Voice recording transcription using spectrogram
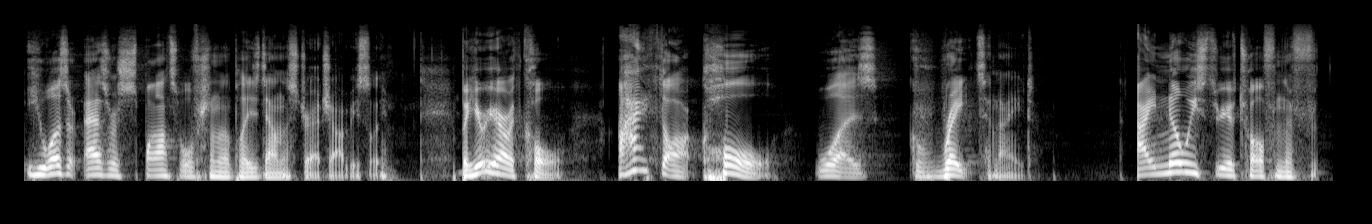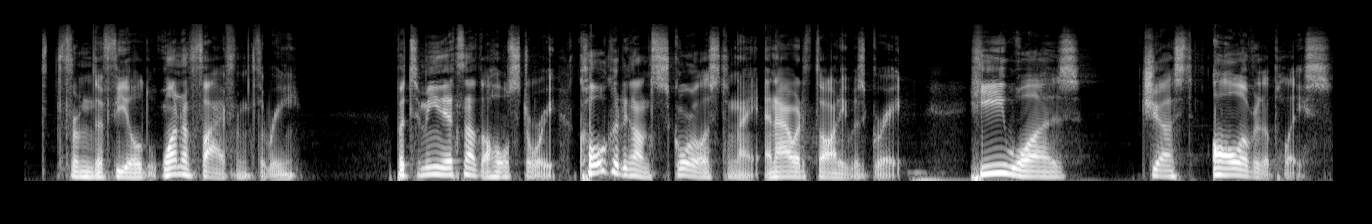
He wasn't as responsible for some of the plays down the stretch, obviously. But here we are with Cole. I thought Cole was great tonight. I know he's three of twelve from the from the field, one of five from three. But to me, that's not the whole story. Cole could have gone scoreless tonight, and I would have thought he was great. He was just all over the place.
